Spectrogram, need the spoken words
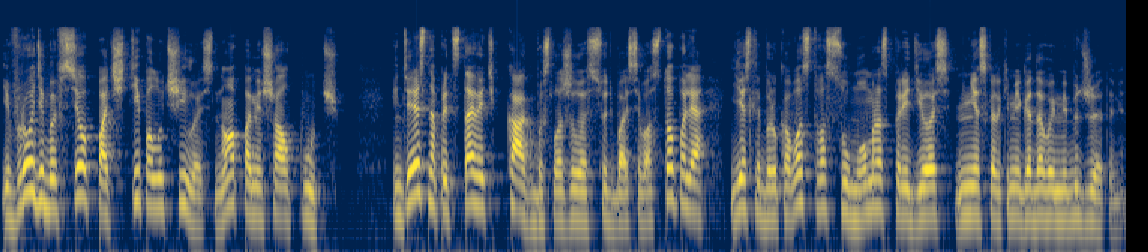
И вроде бы все почти получилось, но помешал путч. Интересно представить, как бы сложилась судьба Севастополя, если бы руководство с умом распорядилось несколькими годовыми бюджетами.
